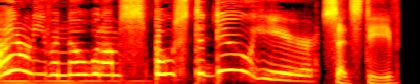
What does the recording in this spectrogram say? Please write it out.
I don't even know what I'm supposed to do here. said Steve.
